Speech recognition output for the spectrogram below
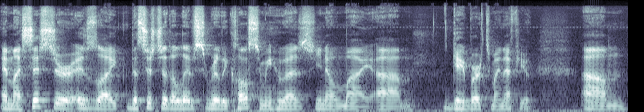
And my sister is like the sister that lives really close to me, who has you know my um, gave birth to my nephew. Um,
